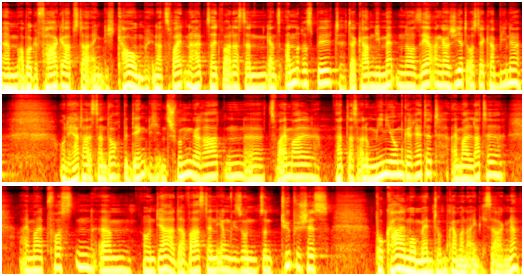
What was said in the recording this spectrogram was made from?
Ähm, aber Gefahr gab es da eigentlich kaum. In der zweiten Halbzeit war das dann ein ganz anderes Bild. Da kamen die Mappener sehr engagiert aus der Kabine. Und Hertha ist dann doch bedenklich ins Schwimmen geraten. Äh, zweimal hat das Aluminium gerettet, einmal Latte, einmal Pfosten. Ähm, und ja, da war es dann irgendwie so ein, so ein typisches Pokalmomentum, kann man eigentlich sagen. Ne?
